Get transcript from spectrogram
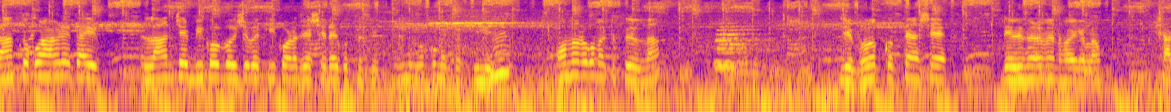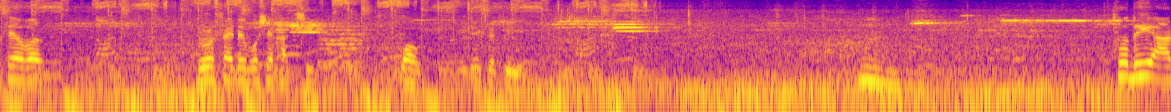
লাঞ্চ তো করা হয়নি তাই লাঞ্চের বিকল্প হিসেবে কি করা যায় সেটাই করতেছি। অন্যরকম একটা ফিল অন্যরকম একটা ফিল না? যে ভ্লগ করতে আসে ডেলিভারি ম্যান হয়ে গেলাম। সাথে আবার রোড সাইডে বসে খাচ্ছি। ওয়াও এটা একটা ফিলিং হুম। তো দেখি আর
